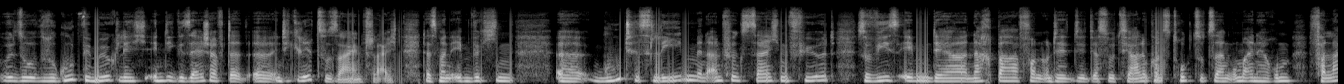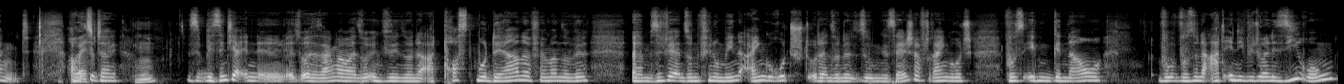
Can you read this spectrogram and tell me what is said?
so, so gut wie möglich in die Gesellschaft äh, integriert zu sein, vielleicht. Dass man eben wirklich ein äh, gutes Leben in Anführungszeichen führt, so wie es eben der Nachbar von und die, das soziale Konstrukt sozusagen um einen herum verlangt. Heutzutage. Es, hm? Wir sind ja in, sagen wir mal so irgendwie so eine Art Postmoderne, wenn man so will, ähm, sind wir in so ein Phänomen eingerutscht oder in so eine, so eine Gesellschaft reingerutscht, wo es eben genau wo, wo so eine Art Individualisierung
